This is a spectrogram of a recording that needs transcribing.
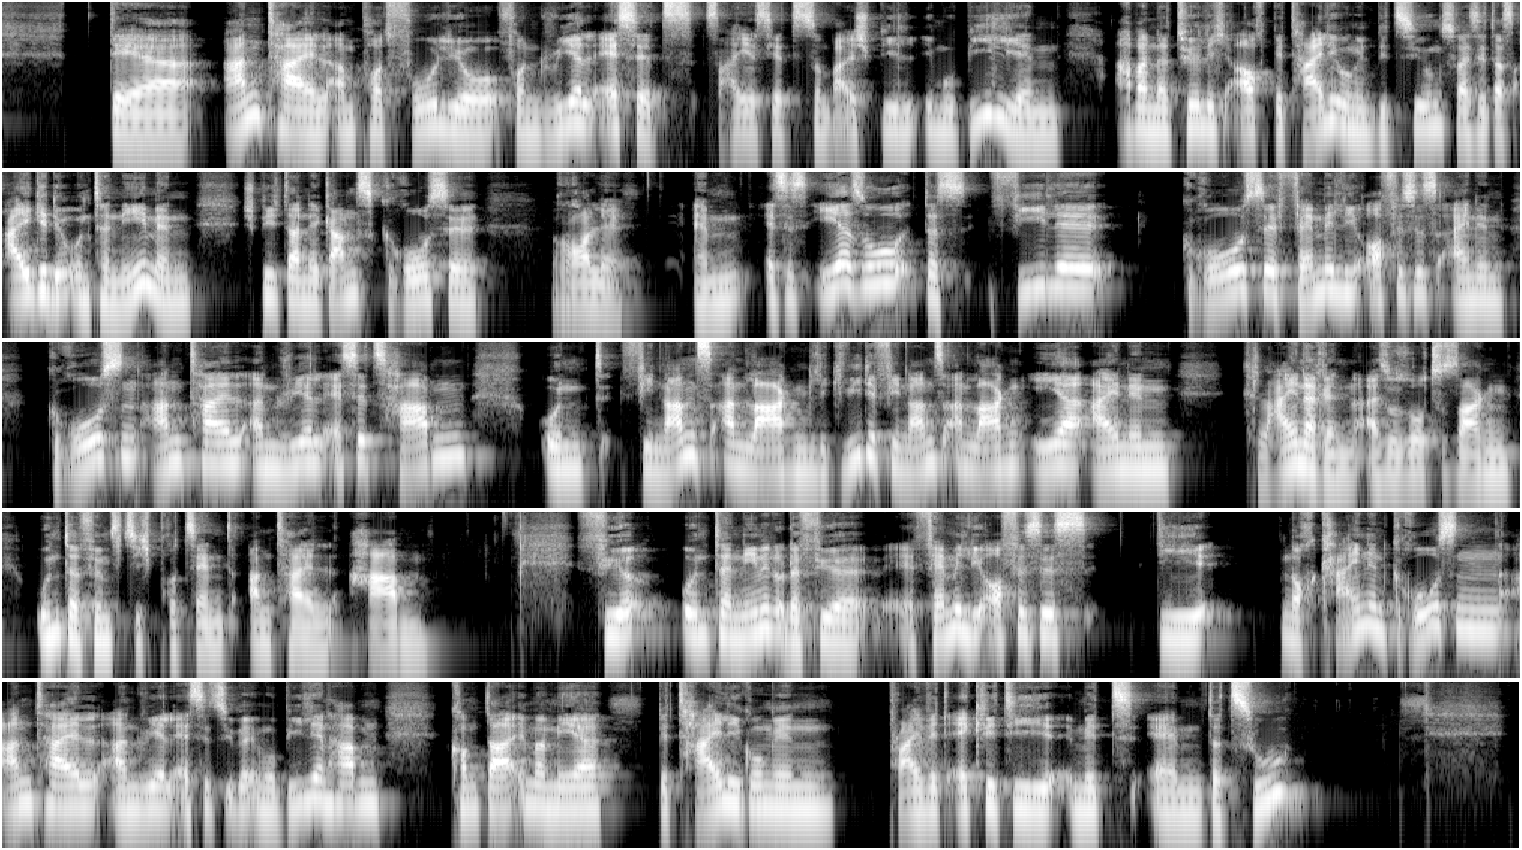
der Anteil am Portfolio von Real Assets, sei es jetzt zum Beispiel Immobilien, aber natürlich auch Beteiligungen beziehungsweise das eigene Unternehmen spielt da eine ganz große Rolle. Ähm, es ist eher so, dass viele große Family Offices einen großen Anteil an Real Assets haben und Finanzanlagen, liquide Finanzanlagen eher einen kleineren, also sozusagen unter 50 Prozent Anteil haben für Unternehmen oder für äh, Family Offices, die noch keinen großen Anteil an Real Assets über Immobilien haben, kommt da immer mehr Beteiligungen, Private Equity mit ähm, dazu.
